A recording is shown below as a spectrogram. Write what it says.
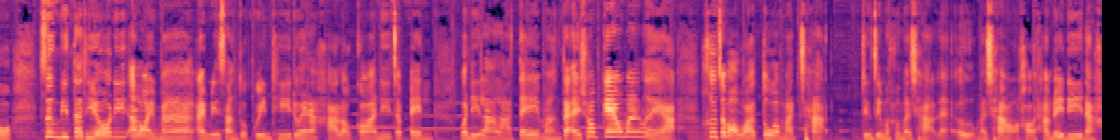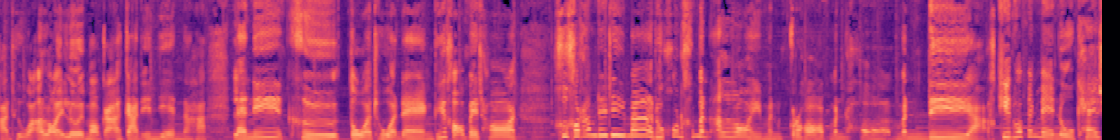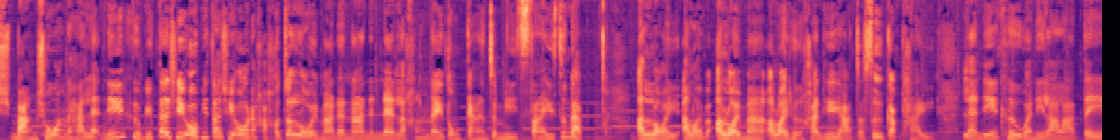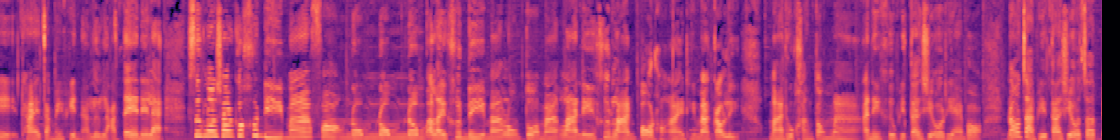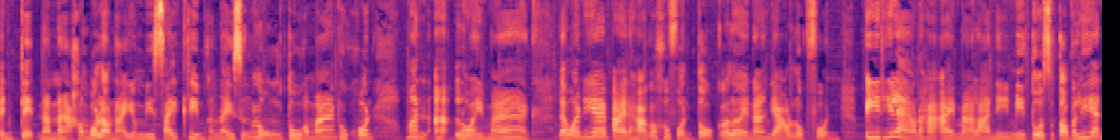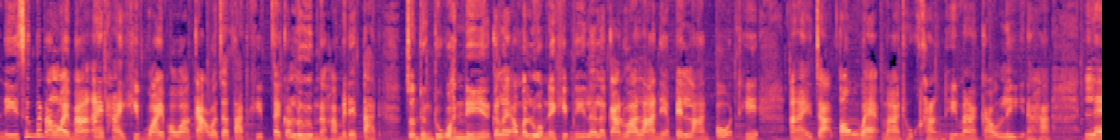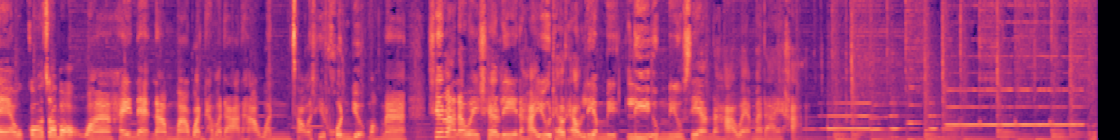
ซึ่งพิตาชิโอนี่อร่อยมาก ไอมีสั่งตัวกรีนทีด้วยนะคะ แล้วก็อันนี้จะเป็นวานิลาลาเต้มั้ง แต่ไอชอบแก้วมากเลยอะ่ะ คือจะบอกว่าตัวมัทฉะจริงๆ มันคือมัชฉะแหละ เออมัชฉะของเขาทำได้ดีนะคะ ถือว่าอร่อยเลย เหมาะกับอากาศเย็นๆ นะคะ และนี่คือตัวถั่วแดงที่เขาเอาไปทอด คือเขาทำได้ดีมากทุกคนคือมันอร่อย มันกรอบ มันหอม มันดีอะ คิดว่าเป็นเมนูแค่บางช่วงนะคะ และนี่คือพิตาชิโอพิตาชิโอนะคะ เขาจะโรยมาด้านหน้าแน่นๆ แล้วข้างในตรงกลางจะมีไส้ซึ่งแบบ อร่อย อร่อยแบบอร่อยมาก อร่อยถึงขั้นที่อยากจะซื้อกลับไทย และนี่คือวานิลาลาเต้ ถ้าจำไม่ผิดนะ หรือลาเต้นี่แหละ ซึ่งรสชาติก็คือดีมาก ฟองนมนมนมอะไรคือดีมากลงตัวมาก ร้านนี้คือร้านโปรดของไอที่มาเกาหลี มาทุกครั้งต้องมา อันนี้คือพิตาชิโอที่ไอบอก นอกจากพิตาชิโอจะเป็นเกล็ดหนาๆข้างบนแล้วนะ ยังมีไส้ครีมข้างใน ซึ่งลงตัวมากทุกคน มันอร่อยมาก แล้ววันที่ไอไปนะคะ ก็คือฝนตกก็เลยนั่งยาวหลบฝนปีที่แล้วนะคะไอมาร้านนี้มีตัวสตรอเบอรี่อันนี้ ซึ่งมันอร่อยมากไอถ่ายคลิปไว้เพราะว่ากะว่าจะตัดคลิปแต่ก็ลืมนะคะ ไม่ได้ตัดจนถึงทุกวันนี้ก็เลยเอามารวมในคลิปนี้เลยละกันว่าร้านนี้เป็นร้านโปรดที่ไอจะต้องแวะมาทุกครั้งที่มาเกาหลีนะคะ แล้วก็จะบอกว่าให้แนะนำมาวันธรรมดานะคะ วันเสาร์อาทิตย์คนเยอะมากๆ ชื่อร้านอเวเชอรี่นะคะ อยู่แถวแถวเลียมลีอึมมิวเซียมนะคะ แวะมาได้ค่ะ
